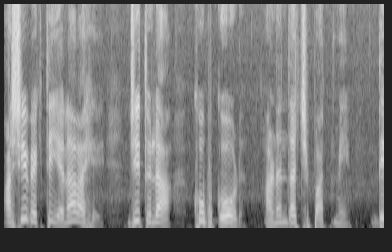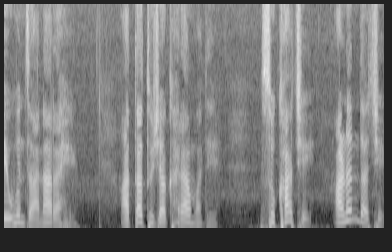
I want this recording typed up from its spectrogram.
अशी व्यक्ती येणार आहे जी तुला खूप गोड आनंदाची बातमी देऊन जाणार आहे. आता तुझ्या घरामध्ये सुखाचे आनंदाचे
